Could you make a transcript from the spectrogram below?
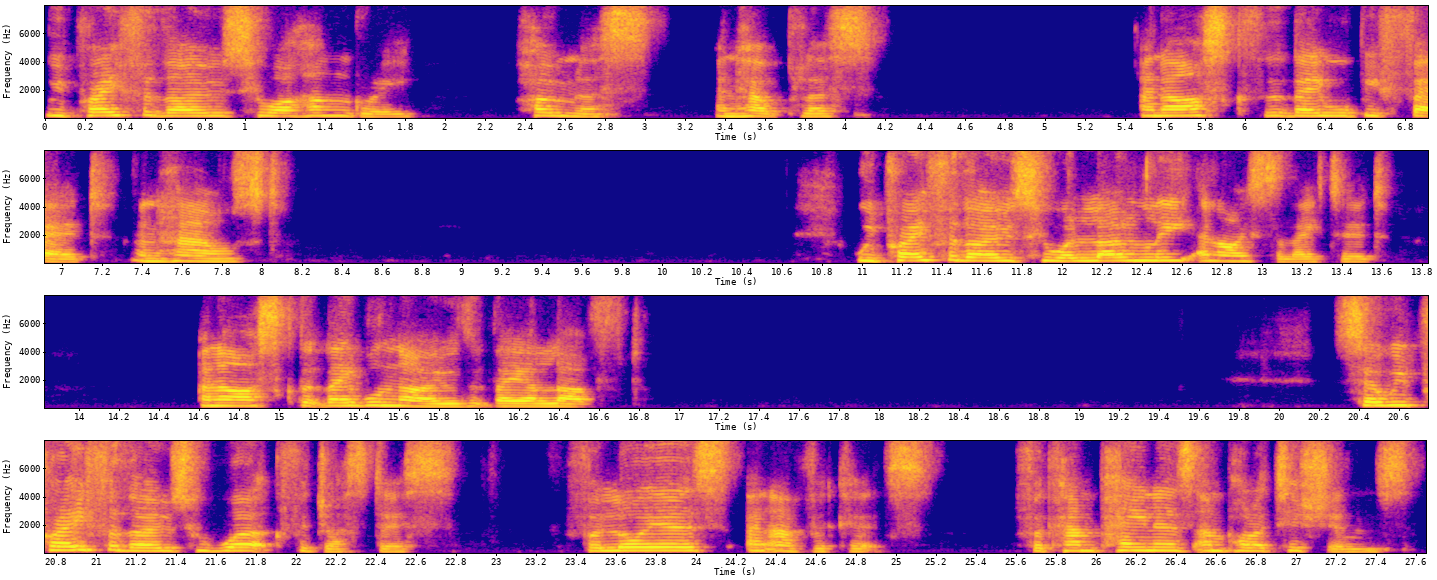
We pray for those who are hungry, homeless, and helpless and ask that they will be fed and housed. We pray for those who are lonely and isolated and ask that they will know that they are loved. So we pray for those who work for justice, for lawyers and advocates, for campaigners and politicians,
